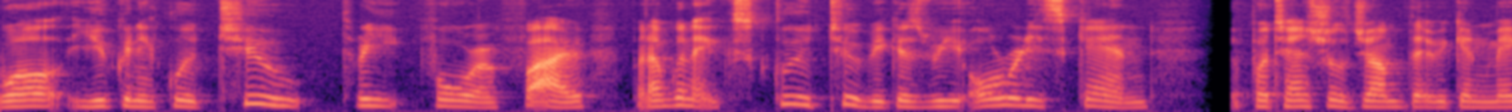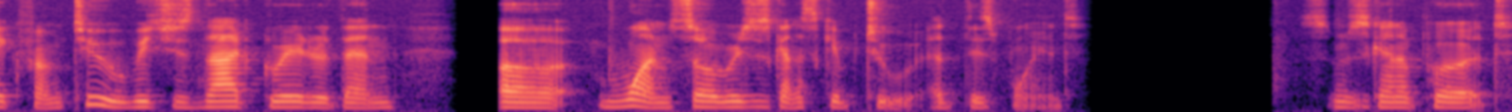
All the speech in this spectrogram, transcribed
well, you can include 2, 3, 4, and 5, but I'm going to exclude 2 because we already scanned the potential jump that we can make from 2, which is not greater than uh, 1. So we're just going to skip 2 at this point. So I'm just going to put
